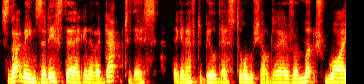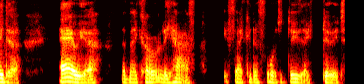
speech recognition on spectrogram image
So that means that if they're going to adapt to this, they're going to have to build their storm shelters over a much wider area than they currently have if they can afford to do, they, do it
